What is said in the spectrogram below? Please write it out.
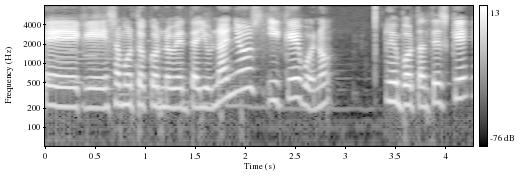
eh, que se ha muerto con 91 años y que, bueno, lo importante es que,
